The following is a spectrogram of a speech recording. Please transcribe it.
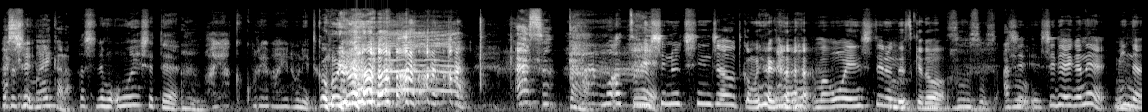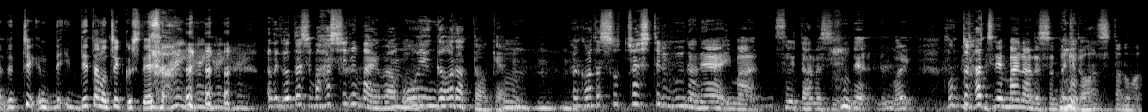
走る前から。私でも応援してて、うん。早く来ればいいのにとか思いながらあそっか。もう暑い。死ぬ死んじゃうとか思いながら、まあ応援してるんですけど、そうそうそう。あのし知り合いがねみんなでチェで出たのチェックして、はいはいはいはい。あだから私も走る前は応援側だったわけ、うん。うんなんか私そっち走ってる風だね今そういった話ねまあ本当に8年前の話なんだけど走ったのは。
